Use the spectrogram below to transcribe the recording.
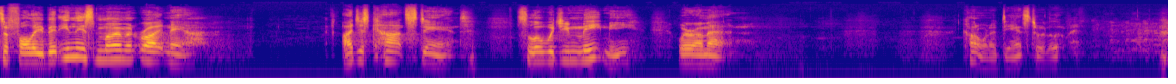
to follow you. But in this moment right now, I just can't stand. So, Lord, would you meet me where I'm at. I kind of want to dance to it a little bit.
